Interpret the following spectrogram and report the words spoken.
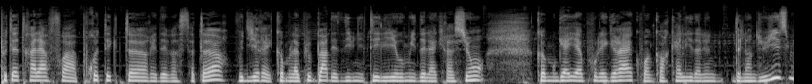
peut être à la fois protecteur et dévastateur. Vous direz, comme la plupart des divinités liées au mythe de la création, comme Gaïa pour les Grecs ou encore Kali de l'hindouisme,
